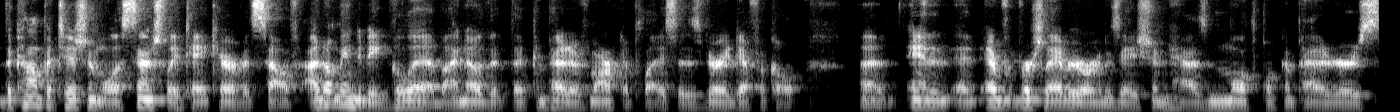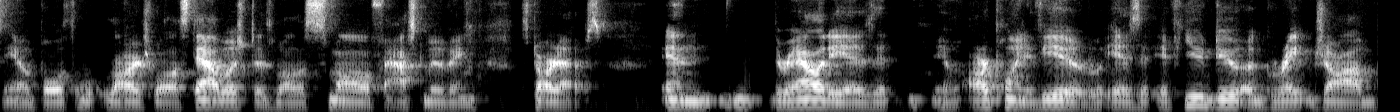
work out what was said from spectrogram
the competition will essentially take care of itself. I don't mean to be glib. I know that the competitive marketplace is very difficult. Uh, and, and every, virtually every organization has multiple competitors, you know, both large, well established, as well as small, fast moving startups. And the reality is that you know, our point of view is that if you do a great job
